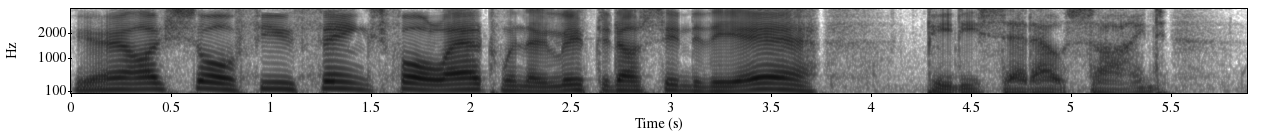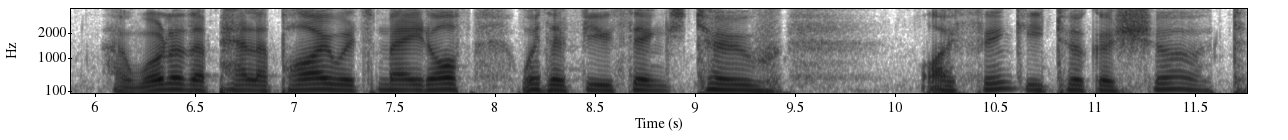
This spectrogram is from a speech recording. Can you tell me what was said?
Yeah, I saw a few things fall out when they lifted us into the air, Petey said outside. And one of the Pella pirates made off with a few things too. I think he took a shirt.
